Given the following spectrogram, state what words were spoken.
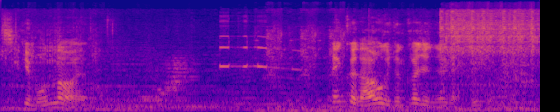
쉽게 못 나와요. 탱크 나오기 전까지는 여기 안 되죠.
